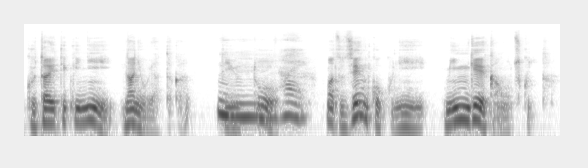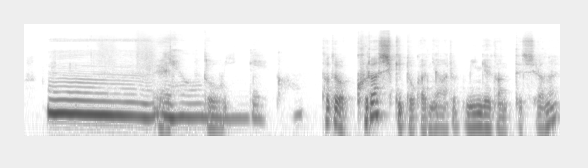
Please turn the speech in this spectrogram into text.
具体的に何をやったかっていうとんんはい。まず全国に民芸館を作ったうーん、えっと日本の民芸館？例えば倉敷とかにある民芸館って知らない？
